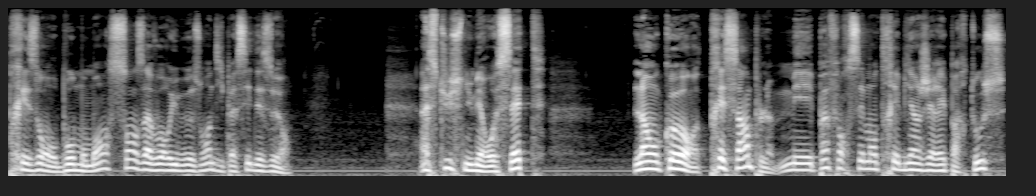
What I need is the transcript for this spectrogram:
présent au bon moment sans avoir eu besoin d'y passer des heures. Astuce numéro 7. Là encore, très simple, mais pas forcément très bien géré par tous.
